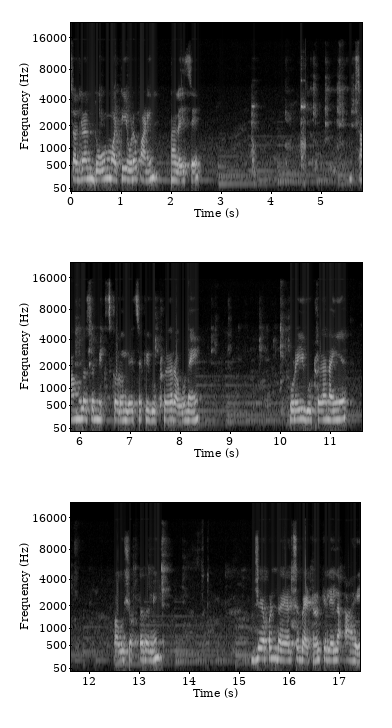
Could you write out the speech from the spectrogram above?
साधारण दोन वाटी एवढं पाणी घालायचंय. चांगलं असं मिक्स करून घ्यायचं की गुठळ्या राहू नये. थोडेही गुठळ्या नाही आहेत पाहू शकता तुम्ही. जे आपण दह्याचं बॅटर केलेलं आहे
